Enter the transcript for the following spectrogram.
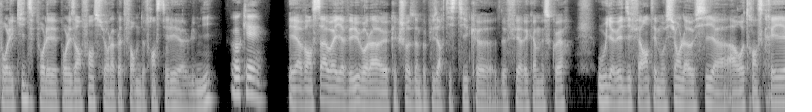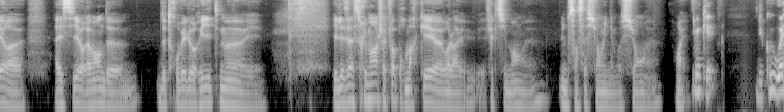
pour les kids, pour les, pour les enfants sur la plateforme de France Télé euh, Lumni. Ok. Et avant ça, ouais, il y avait eu voilà quelque chose d'un peu plus artistique euh, de fait avec Am Square, où il y avait différentes émotions là aussi à, retranscrire, euh, à essayer vraiment de, de trouver le rythme et, les instruments à chaque fois pour marquer, euh, voilà, effectivement, euh, une sensation, une émotion. Euh, ouais. Ok. Du coup, ouais,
